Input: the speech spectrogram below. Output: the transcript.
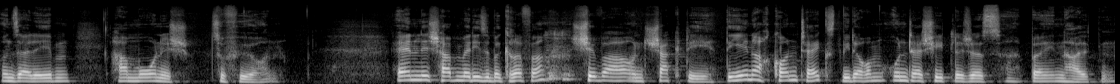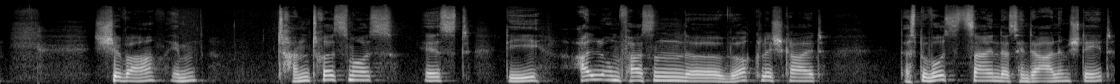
unser Leben harmonisch zu führen. Ähnlich haben wir diese Begriffe Shiva und Shakti, die je nach Kontext wiederum unterschiedliches beinhalten. Shiva im Tantrismus ist die allumfassende Wirklichkeit, das Bewusstsein, das hinter allem steht,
